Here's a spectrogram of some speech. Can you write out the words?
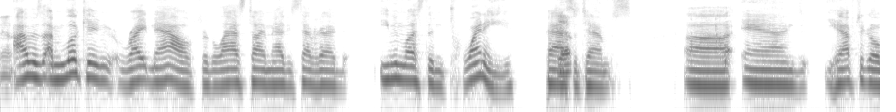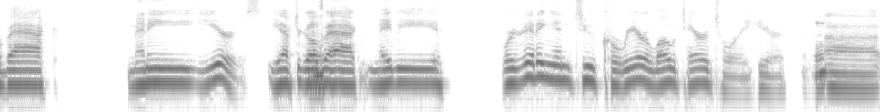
yeah. I was I'm looking right now for the last time Matthew Stafford had even less than 20 pass yep. attempts. Uh, and you have to go back many years. You have to go mm-hmm. back maybe we're getting into career low territory here mm-hmm. uh,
